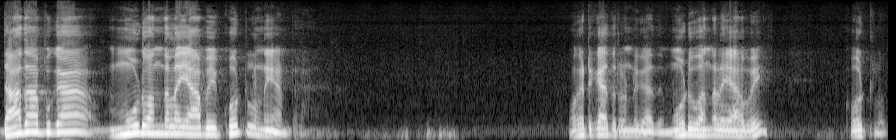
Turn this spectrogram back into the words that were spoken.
దాదాపుగా మూడు వందల యాభై కోట్లు ఉన్నాయంట. ఒకటి కాదు రెండు కాదు మూడు వందల యాభై కోట్లు.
